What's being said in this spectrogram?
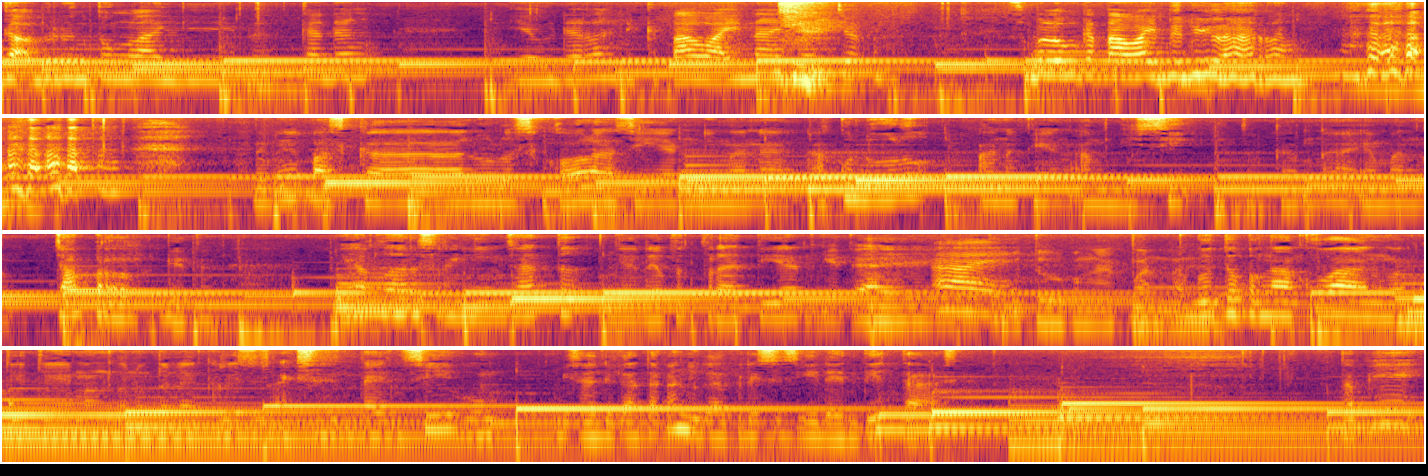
nggak beruntung lagi? Gitu. Kadang ya udahlah diketawain aja cuk. Sebelum ketawa itu dilarang. Tapi pas ke lulus sekolah sih yang di mana aku dulu anak yang ambisi gitu karena emang caper gitu. Ya aku harus ranking satu biar dapat perhatian gitu. Ay, Ay. butuh pengakuan butuh pengakuan waktu itu emang benar-benar krisis eksistensi um, bisa dikatakan juga krisis identitas gitu. tapi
